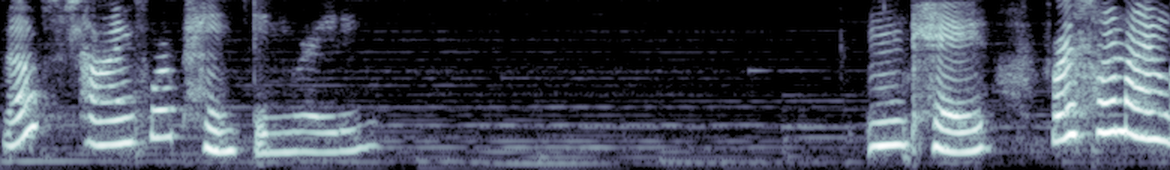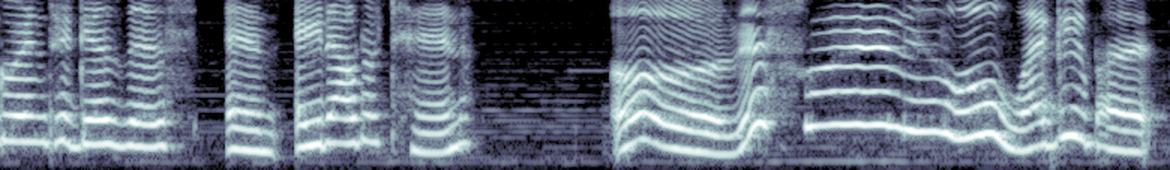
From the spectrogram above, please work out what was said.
Now it's time for a painting rating. Okay. First one I'm going to give this an 8 out of 10. Oh, this one is a little leggy, but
